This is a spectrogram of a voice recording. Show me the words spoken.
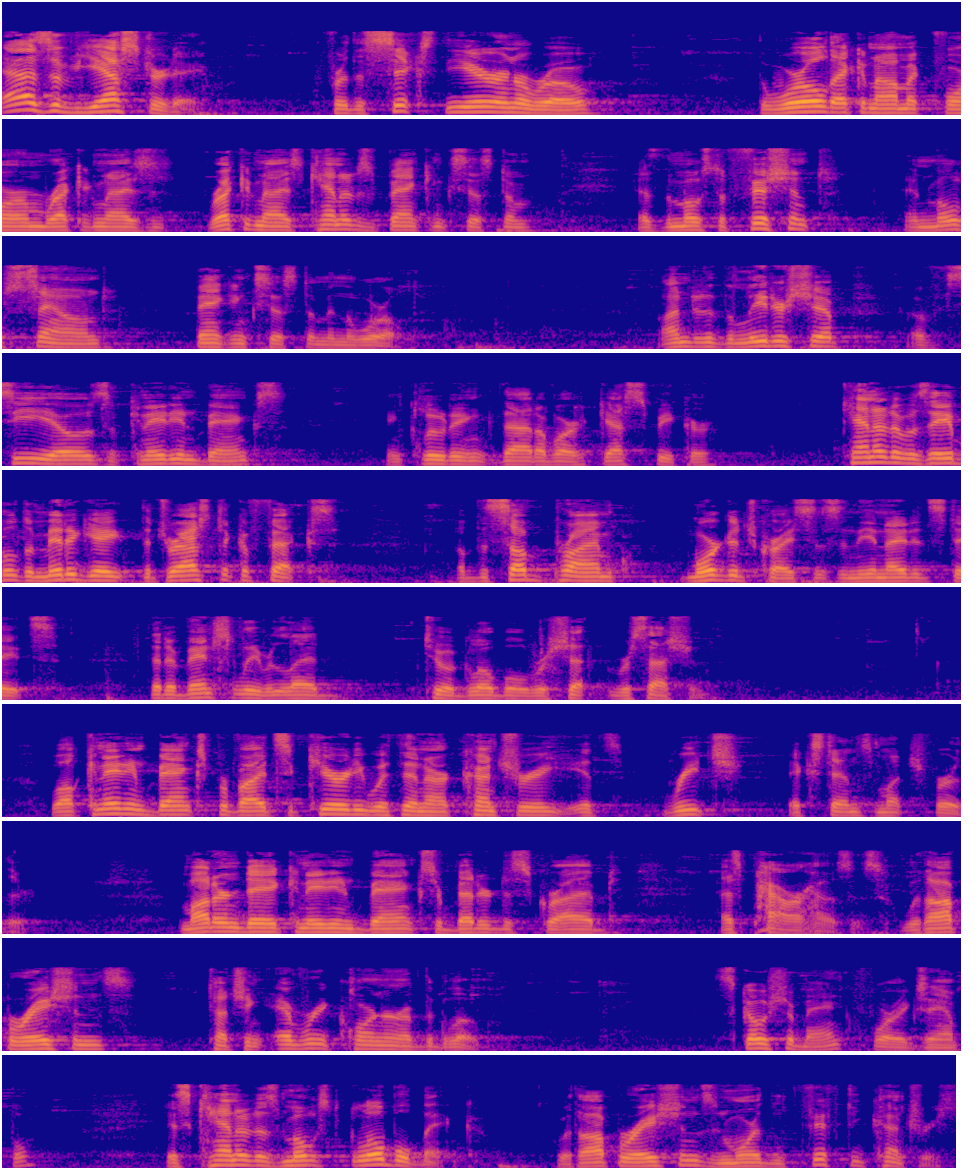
As of yesterday, for the sixth year in a row, the World Economic Forum recognized, recognized Canada's banking system as the most efficient and most sound banking system in the world. Under the leadership of CEOs of Canadian banks, including that of our guest speaker, Canada was able to mitigate the drastic effects of the subprime mortgage crisis in the United States that eventually led to a global recession. While Canadian banks provide security within our country, its reach extends much further. Modern day Canadian banks are better described as powerhouses, with operations touching every corner of the globe. Scotiabank, for example, is Canada's most global bank, with operations in more than 50 countries.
